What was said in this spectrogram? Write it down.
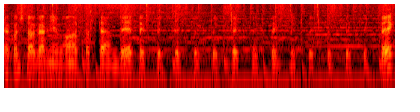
Jakoś to ogarniemy. O, na przykład tędy. Pyk, pyk, pyk, pyk, pyk, pyk, pyk, pyk, pyk, pyk, pyk, pyk, pyk, pyk.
